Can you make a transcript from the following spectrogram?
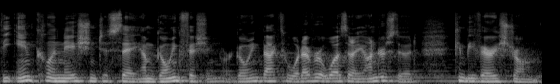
The inclination to say, I'm going fishing or going back to whatever it was that I understood, can be very strong.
